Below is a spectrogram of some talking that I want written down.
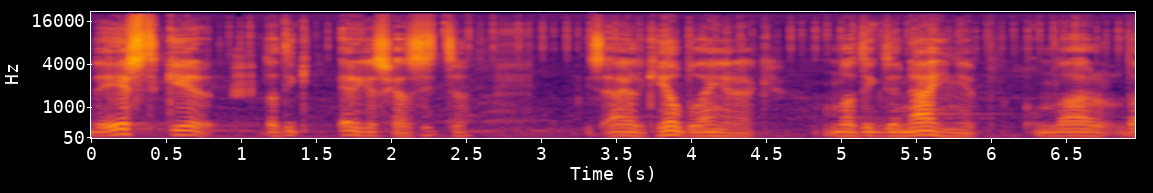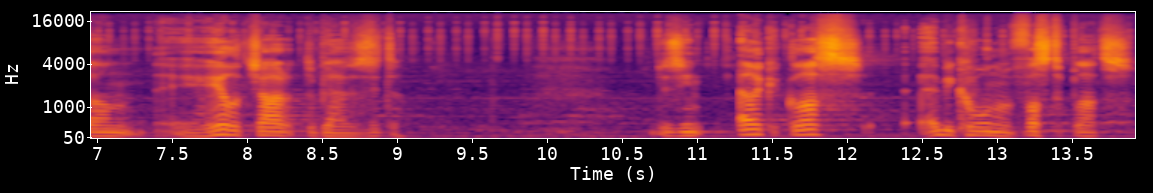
De eerste keer dat ik ergens ga zitten, is eigenlijk heel belangrijk. Omdat ik de neiging heb om daar dan heel het jaar te blijven zitten. Dus in elke klas heb ik gewoon een vaste plaats.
